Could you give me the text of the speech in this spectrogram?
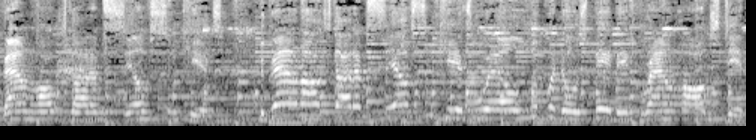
Groundhog's got himself some kids. The groundhog's got himself some kids. Well, look what those baby groundhogs did.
